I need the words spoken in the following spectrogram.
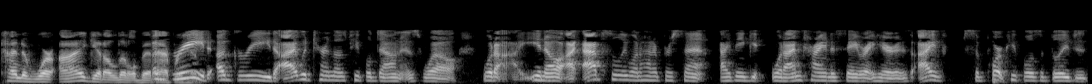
kind of where I get a little bit agreed. Agreed. I would turn those people down as well. What I, you know, I absolutely 100%. I think what I'm trying to say right here is I support people's ability to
